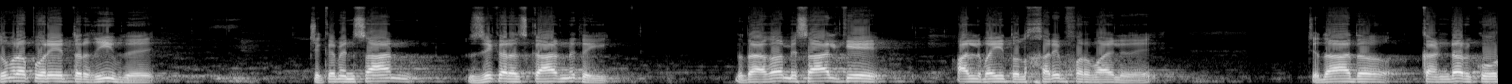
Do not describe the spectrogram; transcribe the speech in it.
دومره پورې ترغیب دی چې کوم انسان ذکر اذکار نه کوي نو دا هغه مثال کې البیت الخرب فرمایل دی چې دا د کندر کور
